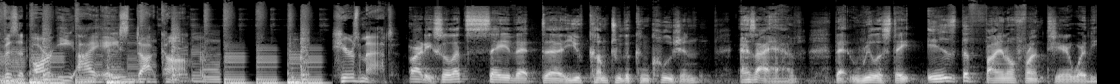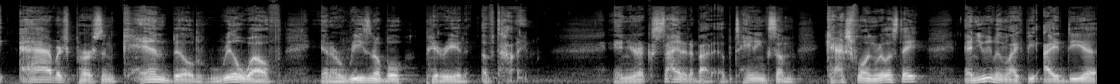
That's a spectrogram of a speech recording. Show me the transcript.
visit reiace.com. Here's Matt. Alrighty, so let's say that uh, you've come to the conclusion, as I have, that real estate is the final frontier where the average person can build real wealth in a reasonable period of time and you're excited about obtaining some cash flowing real estate, and you even like the idea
